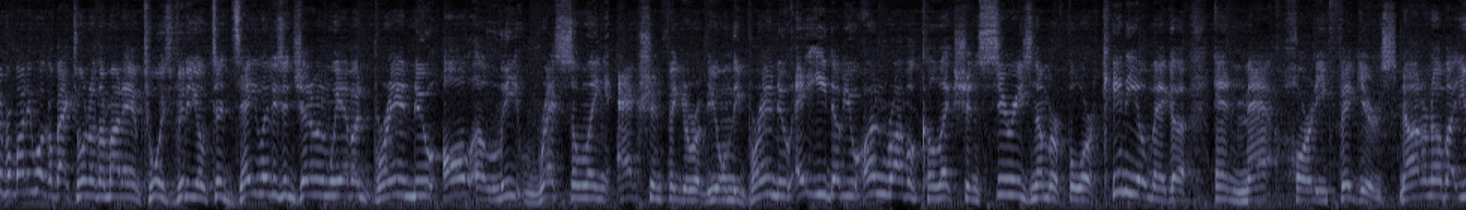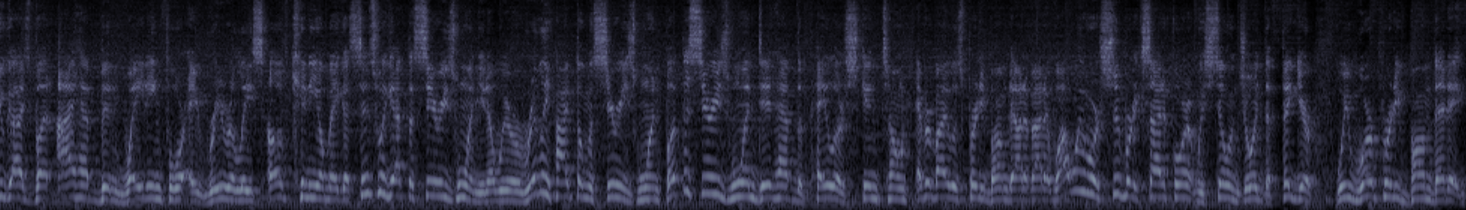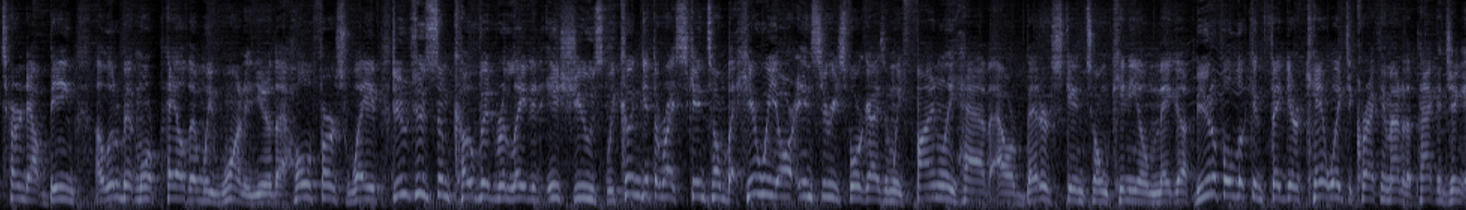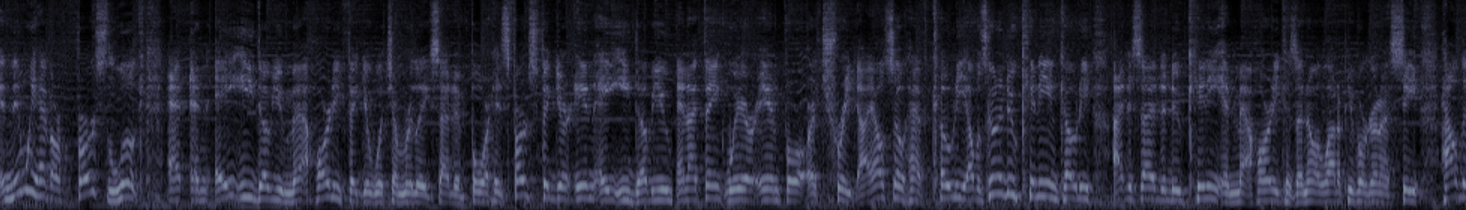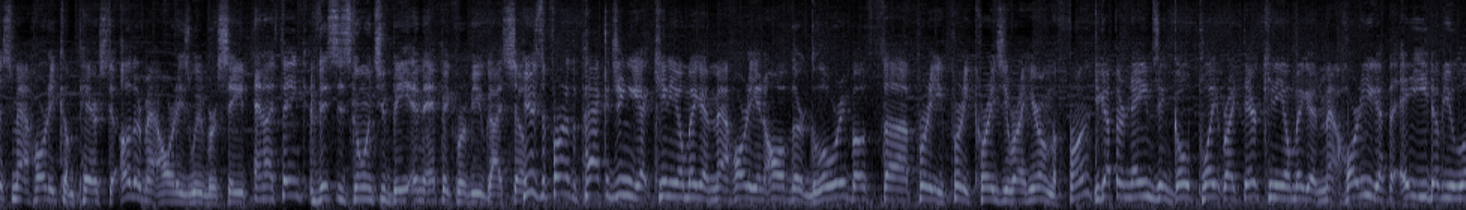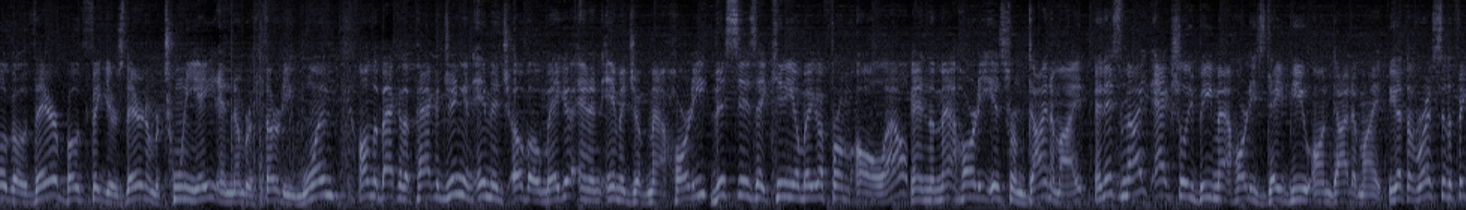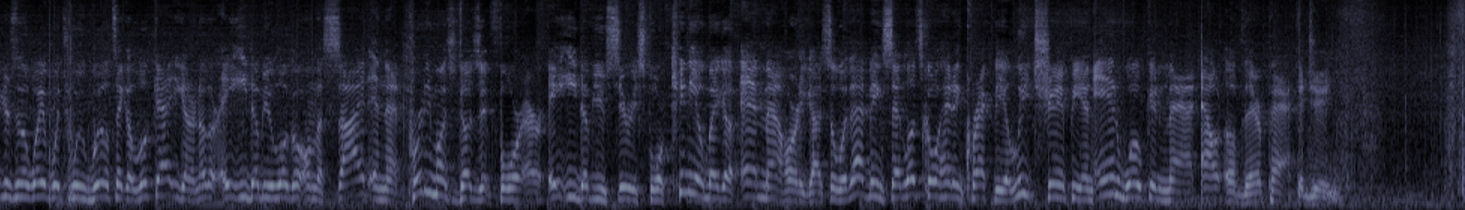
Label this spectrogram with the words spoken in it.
good everybody? Welcome back to another My Damn Toys video. Today, ladies and gentlemen, we have a brand new All Elite Wrestling action figure review on the brand new AEW Unrivaled Collection Series number 4 Kenny Omega and Matt Hardy figures. Now, I don't know about you guys, but I have been waiting for a re-release of Kenny Omega since we got the Series 1. You know, we were really hyped on the Series 1, but the Series 1 did have the paler skin tone. Everybody was pretty bummed out about it. While we were super excited for it, we still enjoyed the figure, we were pretty bummed that it turned turned out being a little bit more pale than we wanted. You know, that whole first wave, due to some COVID-related issues, we couldn't get the right skin tone, but here we are in Series 4, guys, and we finally have our better skin tone Kenny Omega. Beautiful looking figure. Can't wait to crack him out of the packaging. And then we have our first look at an AEW Matt Hardy figure, which I'm really excited for. His first figure in AEW, and I think we are in for a treat. I also have Cody. I was going to do Kenny and Cody. I decided to do Kenny and Matt Hardy because I know a lot of people are going to see how this Matt Hardy compares compares other Matt Hardys we've received, and I think this is going to be an epic review, guys. So here's the front of the packaging. You got Kenny Omega and Matt Hardy in all of their glory, both uh, pretty, pretty crazy right here on the front. You got their names in gold plate right there, Kenny Omega and Matt Hardy. You got the AEW logo there, both figures there, number 28 and number 31. On the back of the packaging, an image of Omega and an image of Matt Hardy. This is a Kenny Omega from All Out, and the Matt Hardy is from Dynamite, and this might actually be Matt Hardy's debut on Dynamite. You got the rest of the figures in the wave, which we will take a look at. You got another AEW logo on the side, and that pretty much does it for our AEW Series 4 Kenny Omega and Matt Hardy, guys. So with that being said, let's go ahead and crack the Elite Champion and Woken Matt out of their packaging.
